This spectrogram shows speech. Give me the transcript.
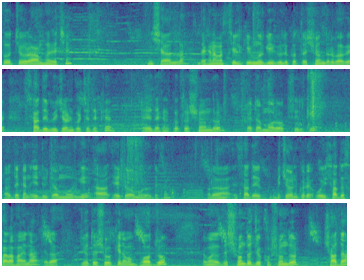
প্রচুর আম হয়েছে, ইনশাআল্লাহ। দেখেন, আমার সিল্কি মুরগিগুলি কত সুন্দরভাবে ছাদে বিচরণ করছে, দেখেন। এই দেখেন, কত সুন্দর। এটা মোরগ সিল্কি। আর দেখেন, এই দুইটা মুরগি, আর এটাও মোরগ, দেখেন। ওরা ছাদে বিচরণ করে, ওই ছাদে সারা হয় না। এরা যেহেতু শৌখিন এবং ভদ্র এবং এদের সৌন্দর্য খুব সুন্দর, সাদা,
